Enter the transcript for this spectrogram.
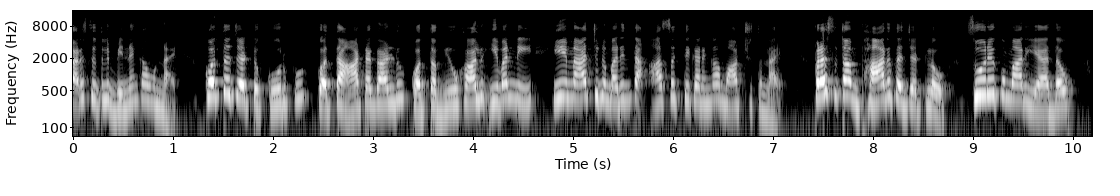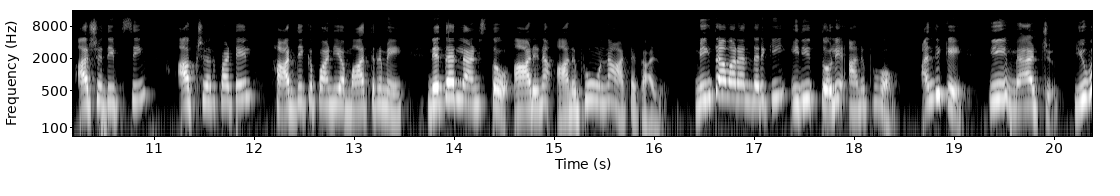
పరిస్థితులు భిన్నంగా ఉన్నాయి. కొత్త జట్టు కూర్పు కొత్త ఆటగాళ్ళు కొత్త వ్యూహాలు ఇవన్నీ ఈ మ్యాచ్ను మరింత ఆసక్తికరంగా మార్చుతున్నాయి. ప్రస్తుతం భారత జట్టులో సూర్యకుమార్ యాదవ్ హర్షదీప్ సింగ్ అక్షర్ పటేల్ హార్దిక్ పాండ్యా మాత్రమే నెదర్లాండ్స్తో ఆడిన అనుభవం ఉన్న ఆటగాళ్ళు మిగతా వారందరికీ ఇది తొలి అనుభవం. అందుకే ఈ మ్యాచ్ యువ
